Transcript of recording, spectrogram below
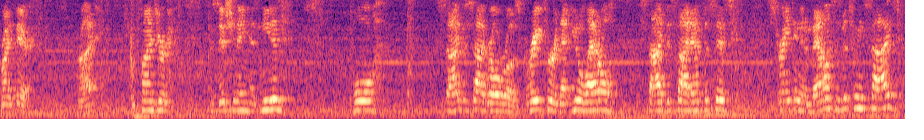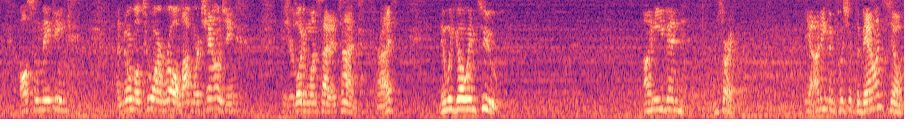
right there, all right? You find your positioning as needed. Pull, side to side row rows. Great for that unilateral side to side emphasis, strengthening and imbalances between sides, also making a normal two arm row a lot more challenging because you're loading one side at a time, all right? Then we go into uneven, I'm sorry, yeah, uneven push up to balance. So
